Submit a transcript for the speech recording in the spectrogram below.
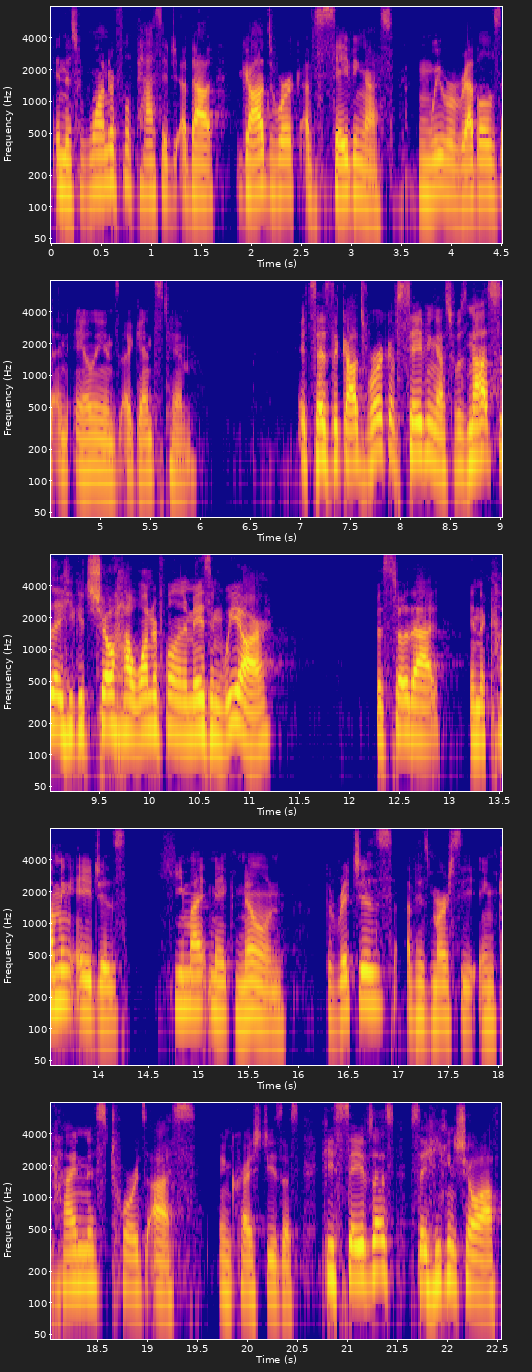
in this wonderful passage about God's work of saving us when we were rebels and aliens against Him, it says that God's work of saving us was not so that He could show how wonderful and amazing we are, but so that in the coming ages He might make known the riches of His mercy in kindness towards us in Christ Jesus. He saves us so he can show off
